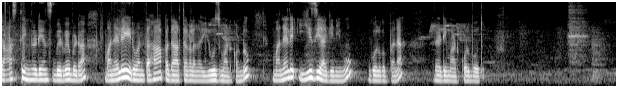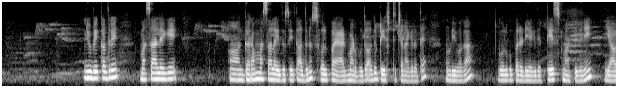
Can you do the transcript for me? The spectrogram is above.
ಜಾಸ್ತಿ ಇಂಗ್ರೀಡಿಯೆಂಟ್ಸ್ ಬೇಡವೇ ಬೇಡ. ಮನೇಲೇ ಇರುವಂತಹ ಪದಾರ್ಥಗಳನ್ನು ಯೂಸ್ ಮಾಡಿಕೊಂಡು ಮನೇಲೇ ಈಸಿಯಾಗಿ ನೀವು ಗೋಲ್ಗಪ್ಪನ ರೆಡಿ ಮಾಡ್ಕೊಳ್ಬೋದು. ನೀವು ಬೇಕಾದರೆ ಮಸಾಲೆಗೆ ಗರಂ ಮಸಾಲ ಇದು ಸಹಿತ ಅದನ್ನು ಸ್ವಲ್ಪ ಆ್ಯಡ್ ಮಾಡ್ಬೋದು. ಅದು ಟೇಸ್ಟ್ ಚೆನ್ನಾಗಿರುತ್ತೆ. ನೋಡಿ ಇವಾಗ ಗೋಲ್ಗುಪ್ಪ ರೆಡಿಯಾಗಿದೆ ಟೇಸ್ಟ್ ಮಾಡ್ತಿದ್ದೀನಿ. ಯಾವ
